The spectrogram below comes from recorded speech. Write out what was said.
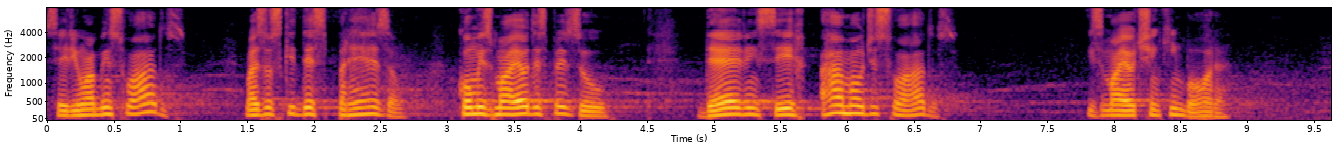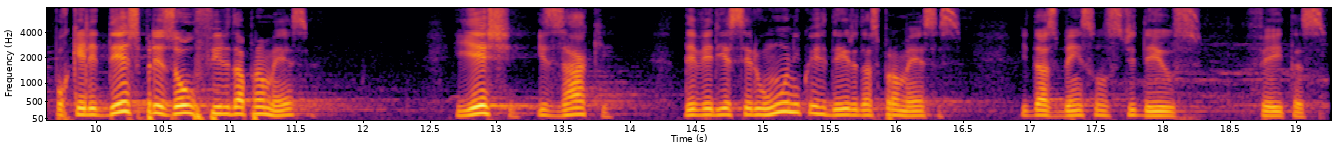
seriam abençoados, mas os que desprezam como Ismael desprezou, devem ser amaldiçoados. Ismael tinha que ir embora, porque ele desprezou o filho da promessa. E este, Isaque, deveria ser o único herdeiro das promessas e das bênçãos de Deus feitas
